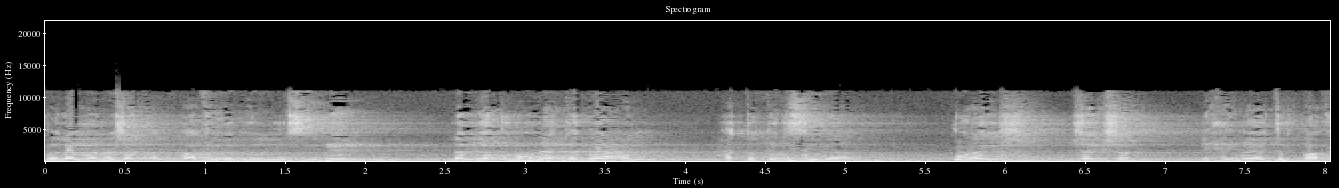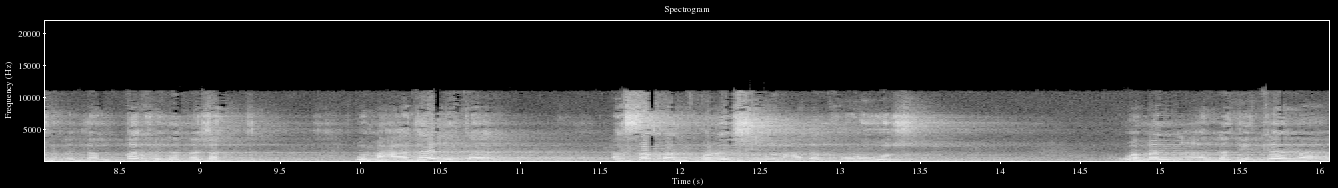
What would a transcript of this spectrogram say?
فلما نجت القافلة من المسلمين لم يكن هناك داع حتى ترسل قريش جيشا لحماية القافلة لأن القافلة نجت ومع ذلك أصر القريشيون على الخروج. ومن الذي كان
